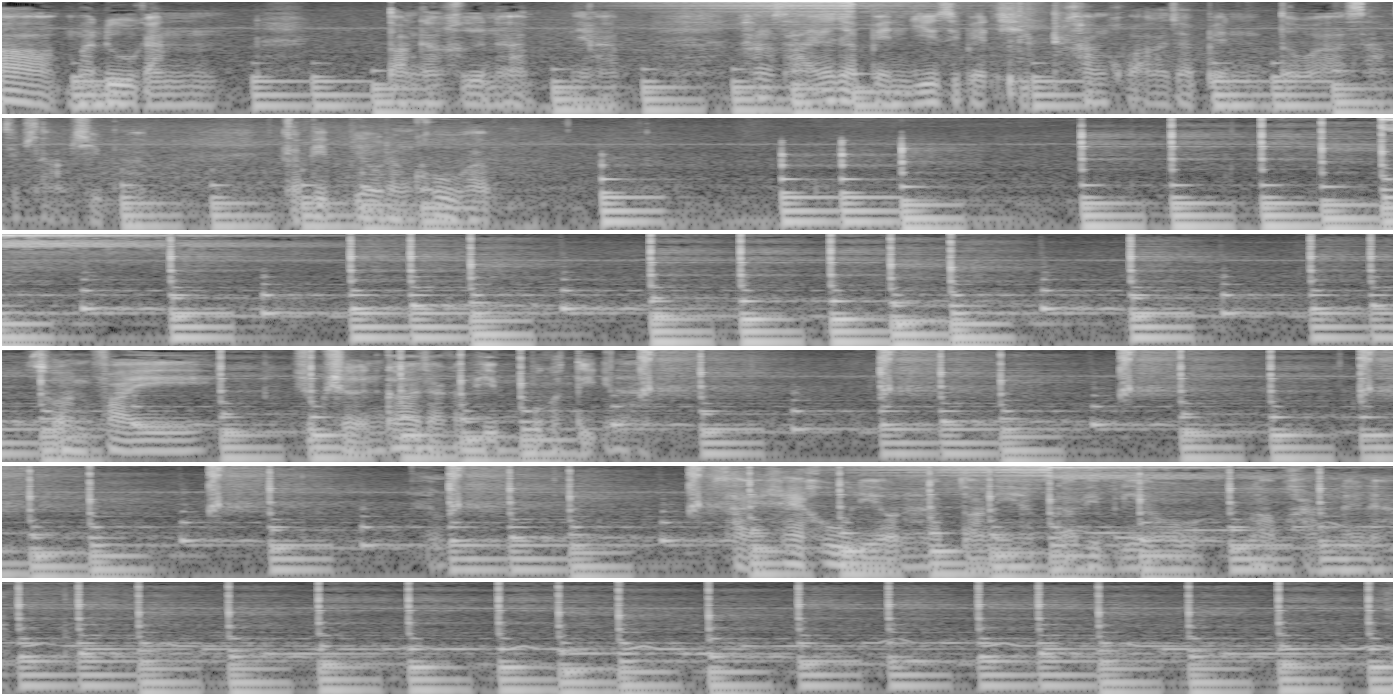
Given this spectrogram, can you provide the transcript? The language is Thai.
ก็มาดูกันตอนกลางคืนนะครับเนี่ยครับ ข้างซ้ายก็จะเป็น 21 ชิป ข้างขวาก็จะเป็นตัว 33 ชิปนะครับกระพริบเร็วทั้งคู่ครับส่วนไฟฉุกเฉินก็จะกระพริบปกตินะครับ ค่คู่เดียวนะครับ ตอนนี้ครับกระพริบเร็วรอบคันเลยนะครับเ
